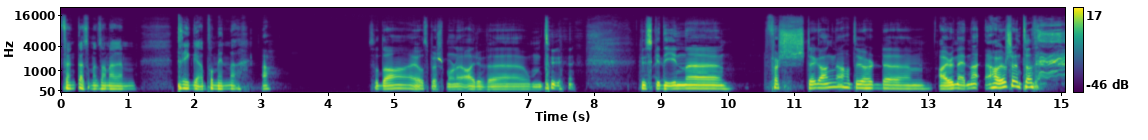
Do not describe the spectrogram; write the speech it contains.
funker som en sånn der en trigger på minner. Ja. Så da er jo spørsmålet, Arve, om du husker din uh, første gang da, at du hørte uh, Iron Maiden. Jeg har jo skjønt at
